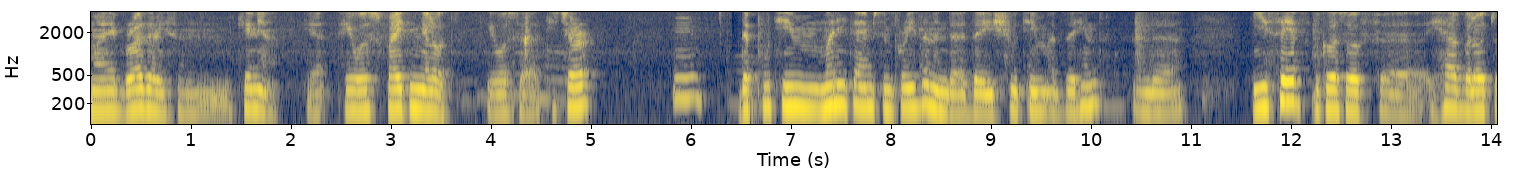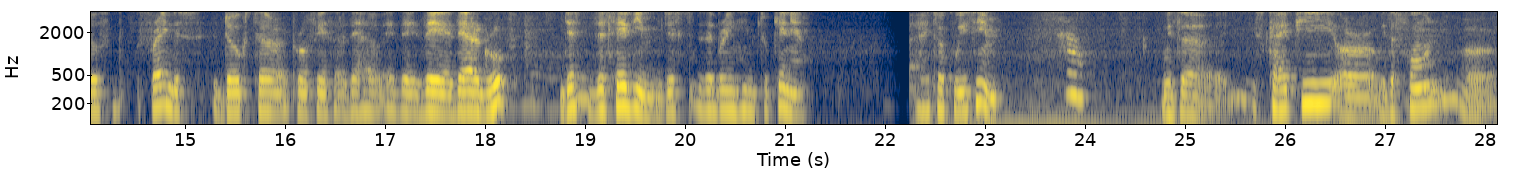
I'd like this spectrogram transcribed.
my brother is in Kenya. Yeah, he was fighting a lot. He was a teacher. Mm. They put him many times in prison, and uh, they shoot him at the end. And uh, he saved because of uh, he have a lot of friends, doctor, professor. They have they they, they are a group. Just they save him. Just they bring him to Kenya. I talk with him How? with a Skype or with a phone or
